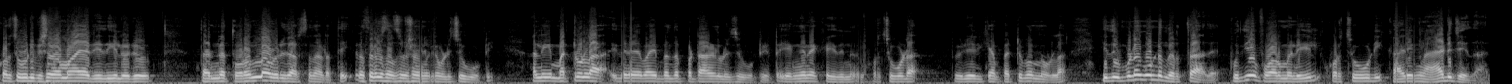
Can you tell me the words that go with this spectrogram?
കുറച്ചുകൂടി വിശദമായ രീതിയിലൊരു തന്നെ തുറന്ന ഒരു ചർച്ച നടത്തി റെസിഡൻസ് അസോസിയേഷനുകളൊക്കെ വിളിച്ചു കൂട്ടി അല്ലെങ്കിൽ മറ്റുള്ള ഇതിനുമായി ബന്ധപ്പെട്ട ആളുകൾ വിളിച്ചു കൂട്ടിയിട്ട് എങ്ങനെയൊക്കെ ഇതിന് കുറച്ചുകൂടെ പരിഹരിക്കാൻ പറ്റുമെന്നുള്ള ഇത് ഇവിടെ കൊണ്ട് നിർത്താതെ പുതിയ ഫോർമുലയിൽ കുറച്ചുകൂടി കാര്യങ്ങൾ ആഡ് ചെയ്താൽ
